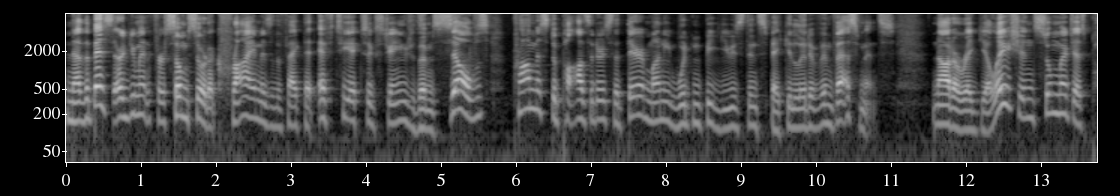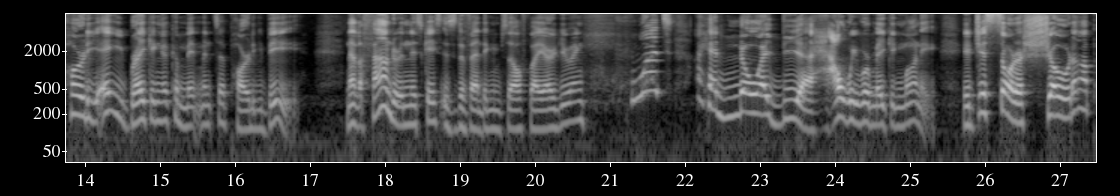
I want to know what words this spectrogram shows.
Now the best argument for some sort of crime is the fact that FTX Exchange themselves promised depositors that their money wouldn't be used in speculative investments. not a regulation so much as Party A breaking a commitment to Party B. Now the founder in this case is defending himself by arguing, what? I had no idea how we were making money. It just sort of showed up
